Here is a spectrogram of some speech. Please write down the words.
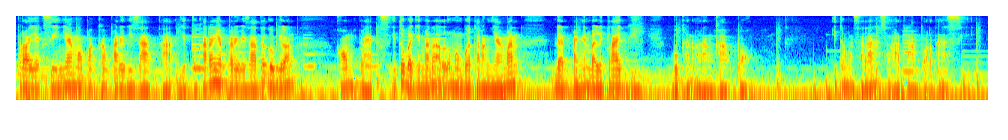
proyeksinya mau pakai pariwisata gitu. Karena ya pariwisata gue bilang kompleks. Itu bagaimana lo membuat orang nyaman dan pengen balik lagi, bukan orang kapok. Itu masalah soal transportasi.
